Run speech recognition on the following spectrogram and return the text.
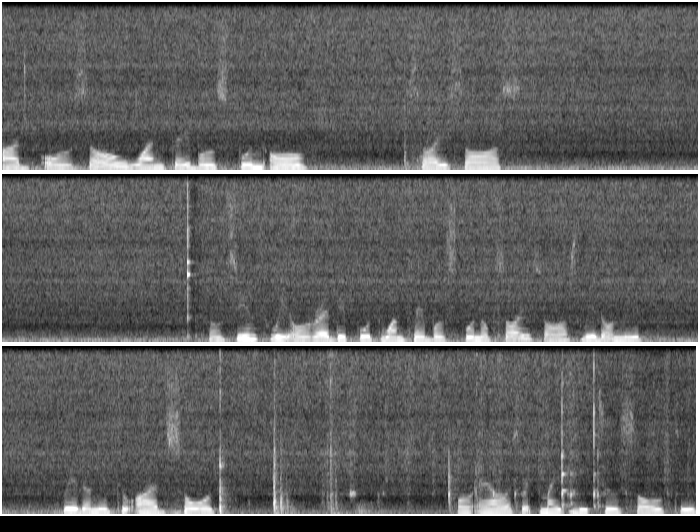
add also one tablespoon of soy sauce. So since we already put one tablespoon of soy sauce we don't need we don't need to add salt or else it might be too salty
